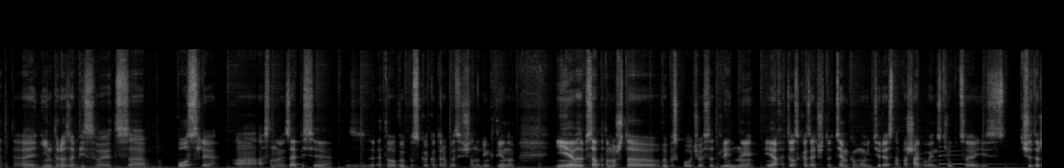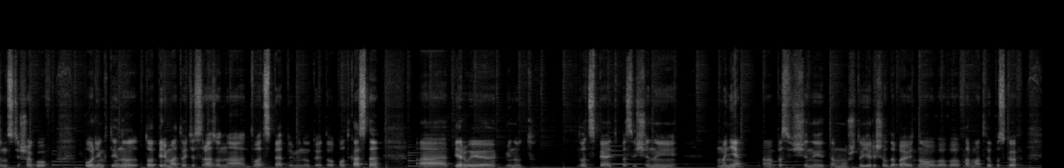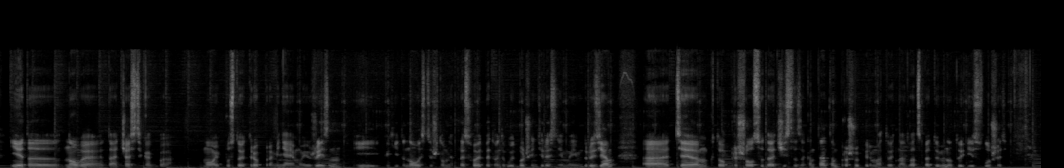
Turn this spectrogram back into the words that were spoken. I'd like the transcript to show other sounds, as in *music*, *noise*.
Это интро записывается после а, основной записи этого выпуска, который посвящен LinkedIn. И я его записал, потому что выпуск получился длинный, и я хотел сказать, что тем, кому интересна пошаговая инструкция из 14 шагов по LinkedIn, то перематывайте сразу на 25 минуту этого подкаста. А первые минут 25 посвящены мне, посвящены тому, что я решил добавить нового в формат выпусков. И это новое, это отчасти как бы мой пустой треп про меня и мою жизнь и какие-то новости, что у меня происходит, поэтому это будет больше интереснее моим друзьям. А, тем, кто пришел сюда чисто за контентом, прошу перематывать на 25 минуту и слушать.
